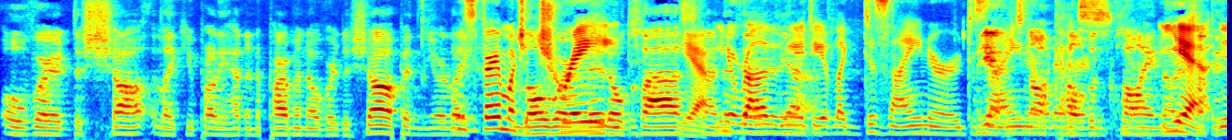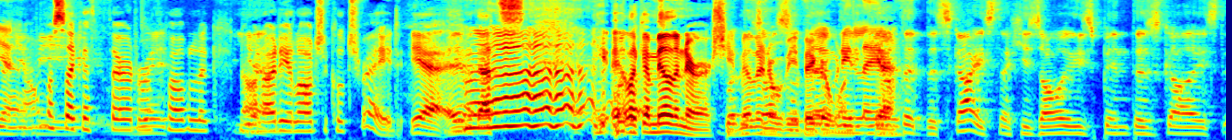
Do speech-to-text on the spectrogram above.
over the shop. Like you probably had an apartment over the shop, and you're like was very much a trade. middle class. Yeah. kind You know, of rather thing. than the idea of like designer, design yeah, it's or not whatever. Calvin Klein. Or Yeah, yeah. Almost like a third ri- republic, Yeah. non-ideological trade. Yeah, that's like a millionaire. Actually, a But it's millionaire would be a bigger the one. Nobody idea Yeah. The disguise that he's always been disguised.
